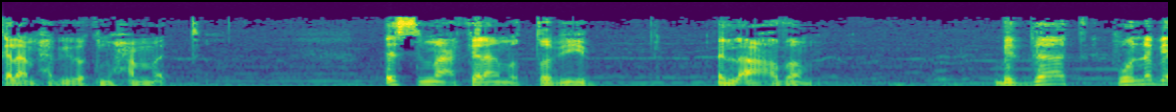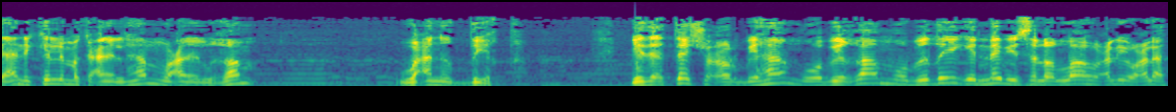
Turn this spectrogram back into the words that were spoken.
كلام حبيبك محمد. اسمع كلام الطبيب الأعظم. بالذات هو النبي ان يكلمك عن الهم وعن الغم وعن الضيق. إذا تشعر بهم وبغم وبضيق النبي صلى الله عليه وعلى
